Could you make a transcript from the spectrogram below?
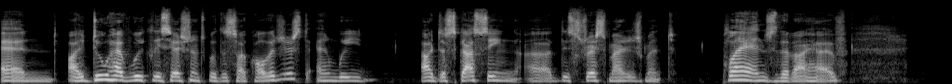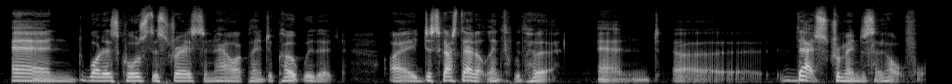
And I do have weekly sessions with a psychologist, and we are discussing uh, the stress management plans that I have and what has caused the stress and how I plan to cope with it. I discussed that at length with her, and uh, that's tremendously helpful.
